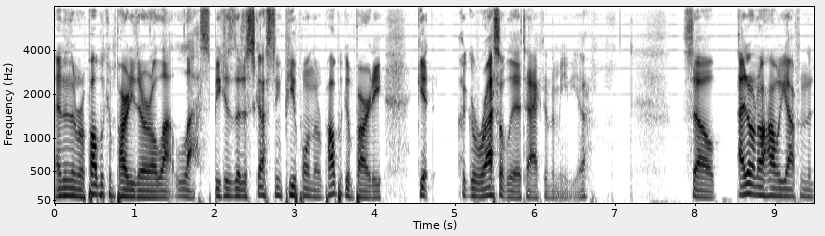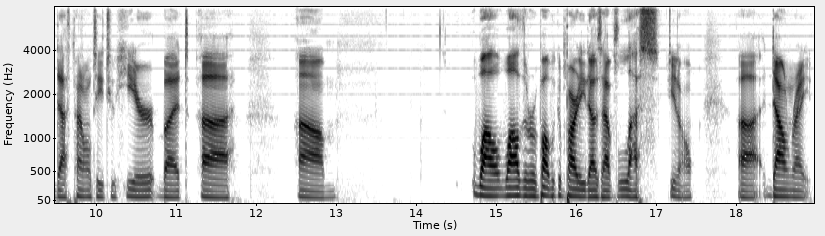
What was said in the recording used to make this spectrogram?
and in the Republican Party there are a lot less because the disgusting people in the Republican Party get aggressively attacked in the media. So I don't know how we got from the death penalty to here, but uh, um, while while the Republican Party does have less, you know, uh, downright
